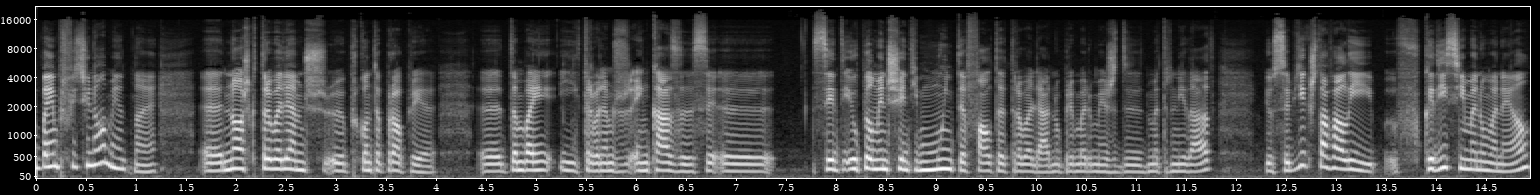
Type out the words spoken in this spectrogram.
bem profissionalmente, não é? Uh, nós que trabalhamos uh, por conta própria uh, também e trabalhamos em casa, se- senti- eu pelo menos senti muita falta de trabalhar no primeiro mês de, de maternidade. Eu sabia que estava ali focadíssima no Manel,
